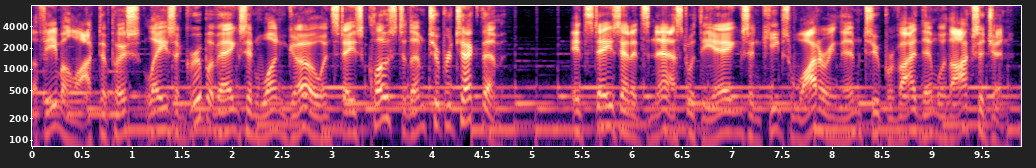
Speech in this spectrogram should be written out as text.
A female octopus lays a group of eggs in one go and stays close to them to protect them. It stays in its nest with the eggs and keeps watering them to provide them with oxygen.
